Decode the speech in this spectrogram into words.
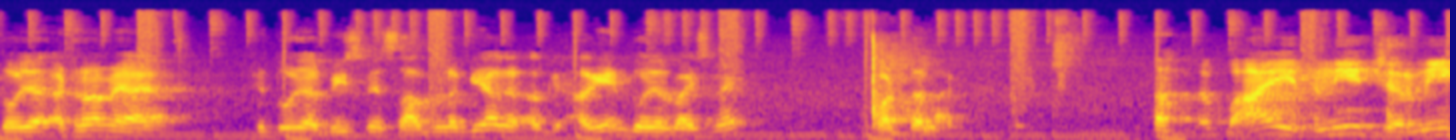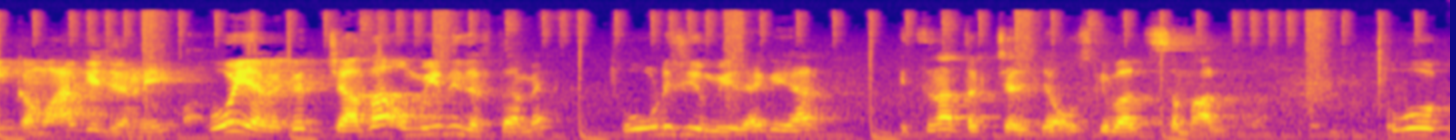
2018 में आया। फिर 2020 में सावन लग गया अगेन 2022 में बढ़ द तो भाई इतनी जर्नी कमाल की जर्नी। वही है मैं ज़्यादा उम्मीद नहीं रखता मैं। थोड़ी सी उम्मीद है कि यार इतना तक चल जाऊँ उसके बाद संभाल लूँगा। तो वो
